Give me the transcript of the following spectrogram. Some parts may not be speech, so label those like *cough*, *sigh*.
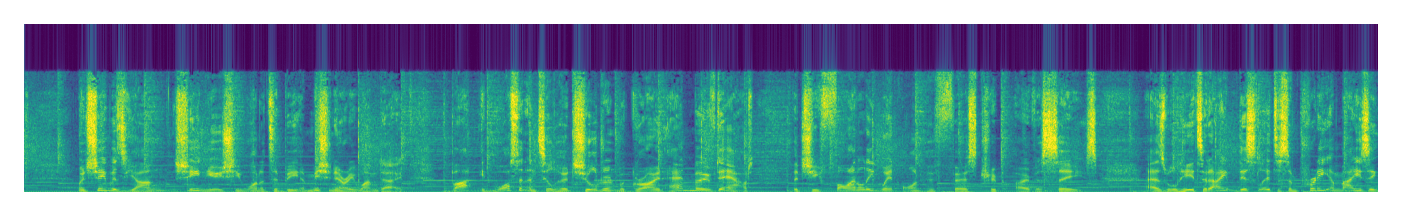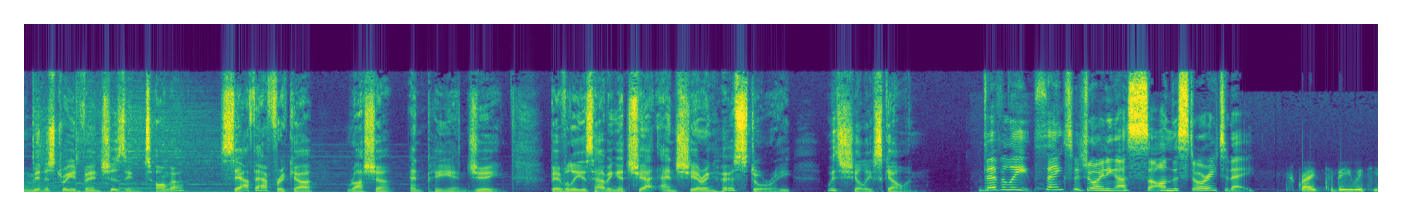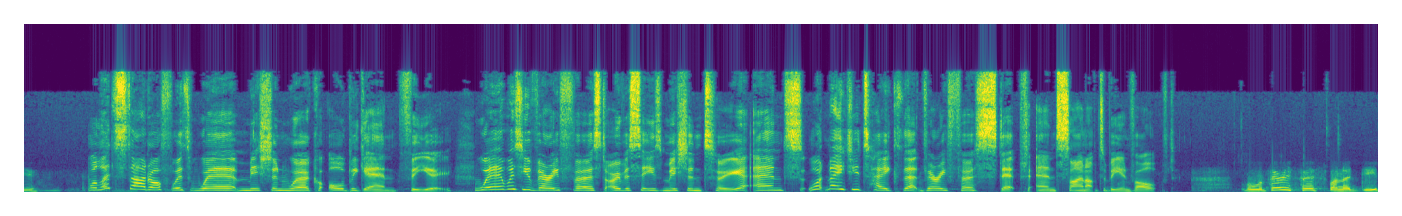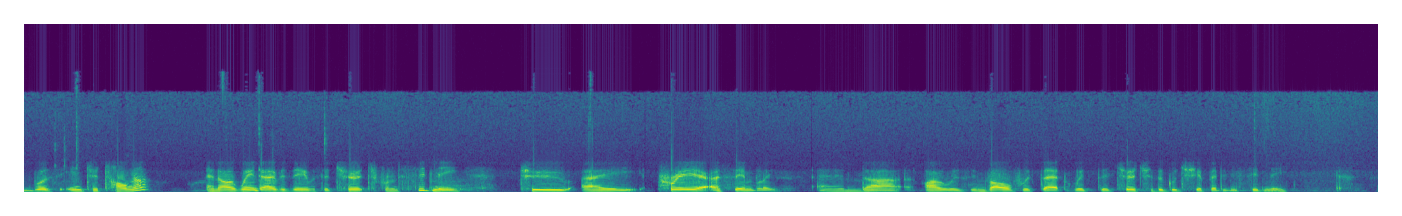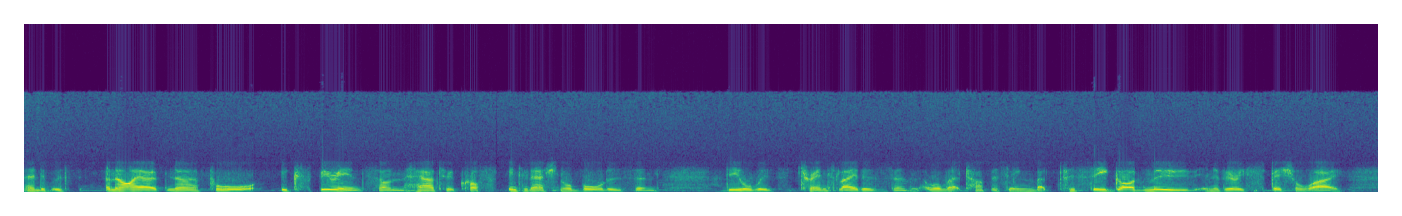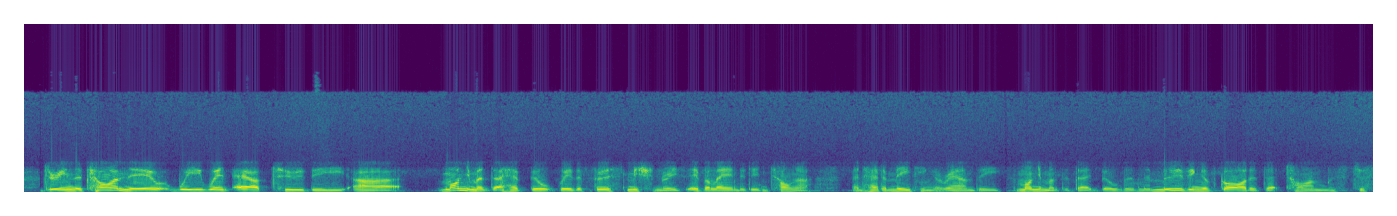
When she was young, she knew she wanted to be a missionary one day. But it wasn't until her children were grown and moved out that she finally went on her first trip overseas. As we'll hear today, this led to some pretty amazing ministry adventures in Tonga, South Africa, Russia, and PNG. Beverley is having a chat and sharing her story with Shelley Scowen. Beverley, thanks for joining us on the story today. It's great to be with you. Well, let's start off with where mission work all began for you. Where was your very first overseas mission to, and what made you take that very first step and sign up to be involved? Well, the very first one I did was into Tonga, and I went over there with a church from Sydney to a prayer assembly, and uh, I was involved with that with the Church of the Good Shepherd in Sydney, and it was an eye opener for experience on how to cross international borders and deal with translators and all that type of thing, but to see God move in a very special way. During the time there, we went out to the uh, monument they have built where the first missionaries ever landed in Tonga and had a meeting around the monument that they'd built. And the moving of God at that time was just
